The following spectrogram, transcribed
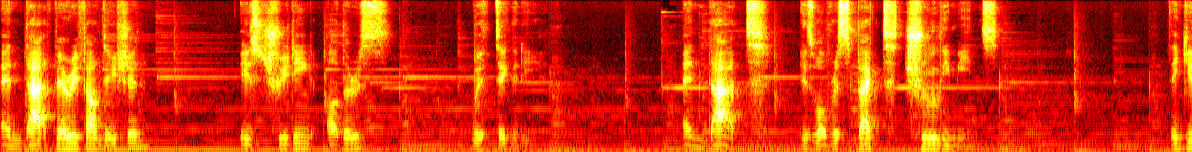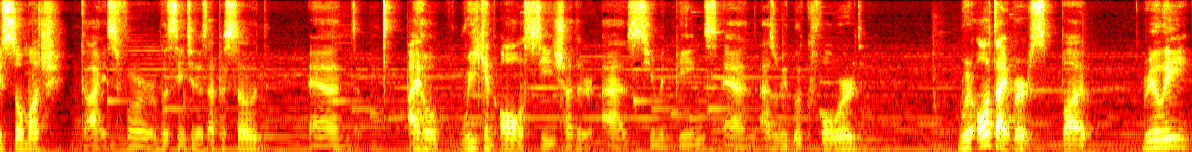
And that very foundation is treating others with dignity. And that is what respect truly means. Thank you so much, guys, for listening to this episode. And I hope we can all see each other as human beings. And as we look forward, we're all diverse, but really,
